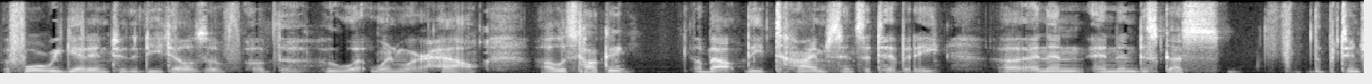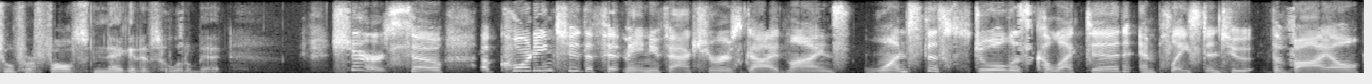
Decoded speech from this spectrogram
before we get into the details of, of the who what when where how uh, let's talk about the time sensitivity, uh, and then and then discuss f- the potential for false negatives a little bit. Sure. So, according to the FIT manufacturer's guidelines, once the stool is collected and placed into the vial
